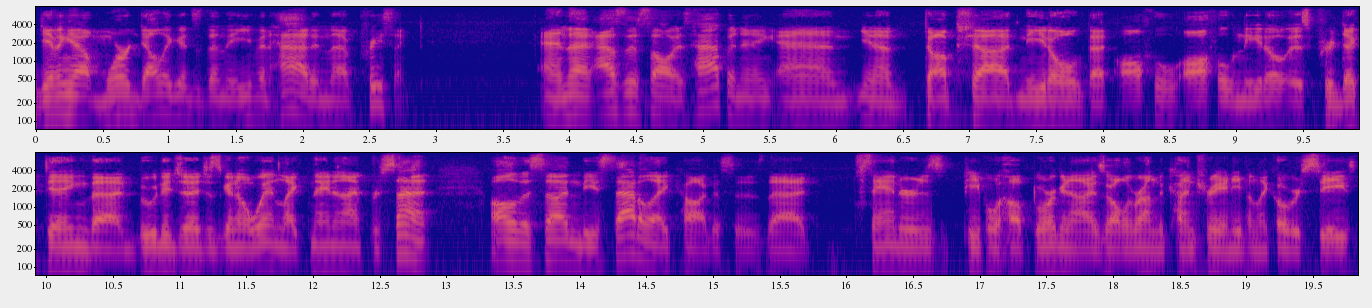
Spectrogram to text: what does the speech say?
giving out more delegates than they even had in that precinct. And then as this all is happening, and you know, the upshot needle, that awful, awful needle, is predicting that Buttigieg is going to win like 99%. all of a sudden these satellite caucuses that Sanders people helped organize all around the country and even like overseas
